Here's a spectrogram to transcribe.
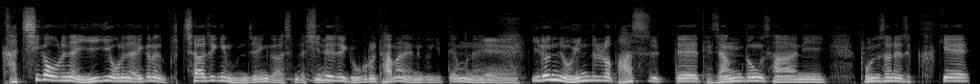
가치가 오르냐 이익이 오르냐 이거는 부차적인 문제인 것 같습니다. 시대적 요구를 담아내는 거기 때문에 예. 이런 요인들로 봤을 때 대장동 사안이 본선에서 크게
